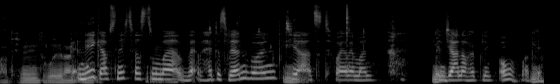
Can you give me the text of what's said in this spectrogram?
Habe ich mir nie drüber gedacht. Nee, gab es nichts, was du mal hättest werden wollen? Tierarzt, Feuerwehrmann? Nee. Indianerhäuptling. Oh, okay.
